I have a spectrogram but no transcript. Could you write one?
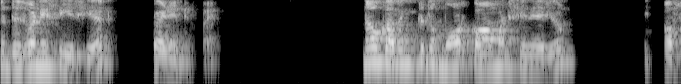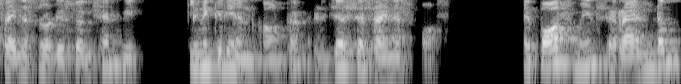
So this one is easier to identify. Now coming to the more common scenario of sinus node dysfunction we clinically encounter, it's just a sinus pause. A pause means a random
